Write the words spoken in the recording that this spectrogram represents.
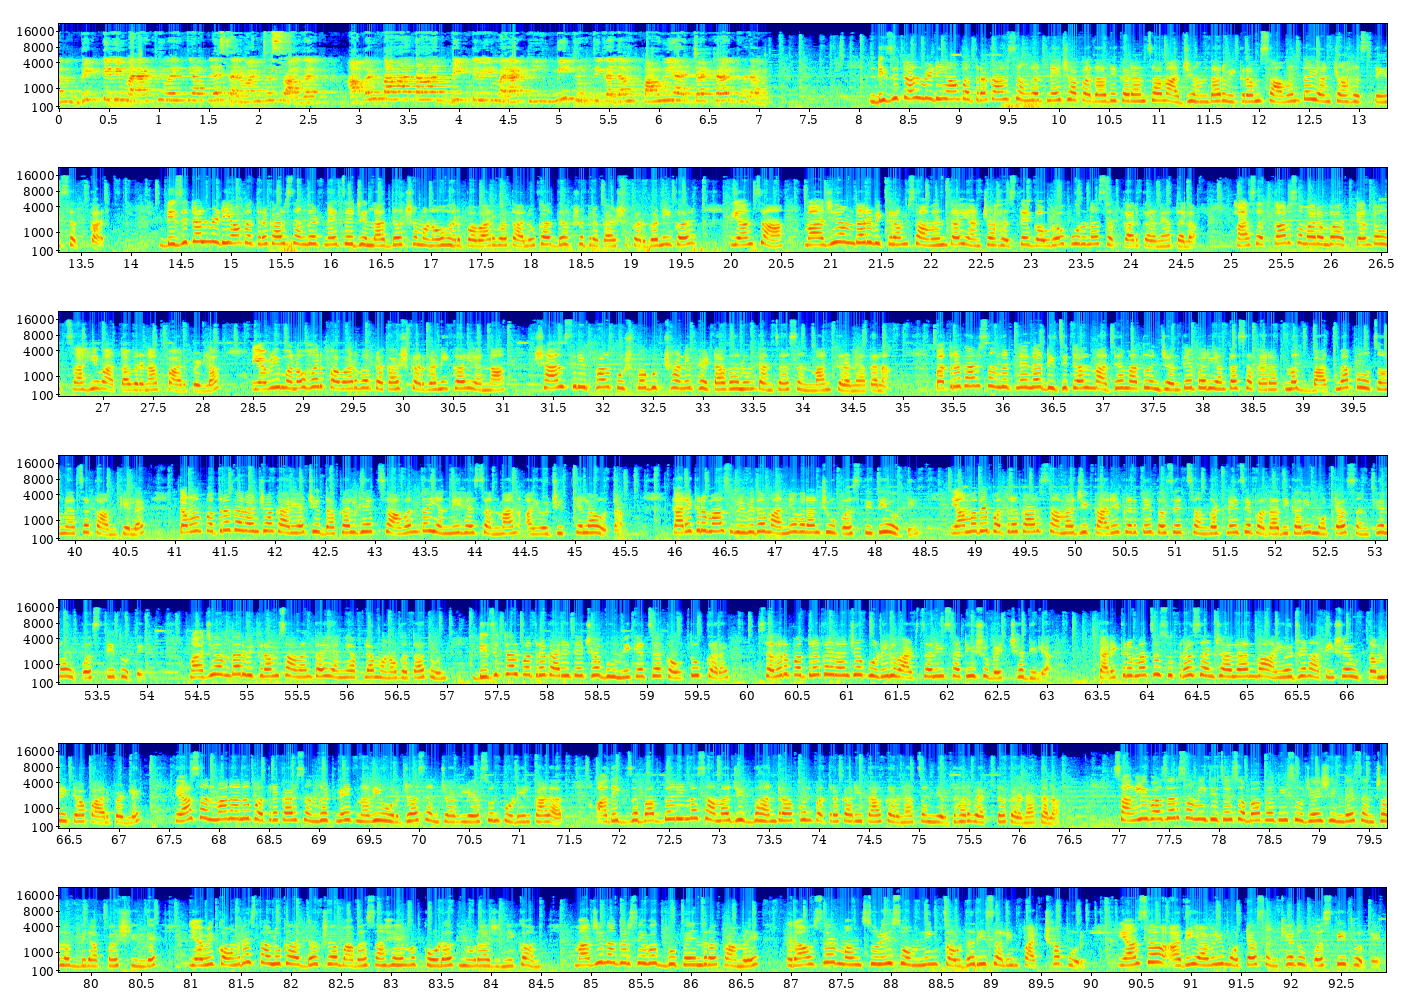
मराठीवरती आपल्या सर्वांचं स्वागत. आपण पाहत आहात बिग टीव्ही मराठी. मी तृप्ती कदम. पाहूया आजच्या ठळक घडामोडी. डिजिटल मीडिया पत्रकार संघटनेच्या पदाधिकाऱ्यांचा माजी आमदार विक्रम सावंत यांच्या हस्ते सत्कार. डिजिटल मीडिया पत्रकार संघटनेचे जिल्हाध्यक्ष मनोहर पवार व तालुकाध्यक्ष प्रकाश करगणीकर यांचा माजी आमदार विक्रम सावंत यांच्या हस्ते गौरवपूर्ण सत्कार करण्यात आला. हा सत्कार समारंभ अत्यंत उत्साही वातावरणात पार पडला. यावेळी मनोहर पवार व प्रकाश करगणीकर यांना शाल श्रीफळ पुष्पगुच्छाने फेटा घालून त्यांचा सन्मान करण्यात आला. पत्रकार संघटनेनं डिजिटल माध्यमातून जनतेपर्यंत सकारात्मक बातम्या पोहोचवण्याचं काम केलंय. त्यामुळे पत्रकारांच्या कार्याची दखल घेत सावंत यांनी हे सन्मान आयोजित केला होता. कार्यक्रमास विविध मान्यवरांची उपस्थिती होती. यामध्ये पत्रकार सामाजिक कार्यकर्ते तसेच संघटनेचे पदाधिकारी मोठ्या संख्येनं उपस्थित होते. माजी आमदार विक्रम सावंत यांनी आपल्या मनोगतातून डिजिटल पत्रकारितेच्या भूमिकेचं कौतुक करत सदर पत्रकारांच्या पुढील वाटचालीसाठी शुभेच्छा दिल्या. कार्यक्रमाचं सूत्रसंचालन व आयोजन अतिशय उत्तमरित्या पार पडले. या सन्मानानं पत्रकार संघटनेत नवी ऊर्जा संचारली असून पुढील काळात अधिक जबाबदारीनं सामाजिक भान राखून पत्रकारिता करण्याचा निर्धार व्यक्त करण्यात आला. सांगली बाजार समितीचे सभापती सुजय शिंदे संचालक बिराप्पा शिंदे यावेळी काँग्रेस तालुका अध्यक्ष बाबासाहेब कोडक युवराज निकम माजी नगरसेवक भूपेंद्र कांबळे रावसाहेब मंगसुळी सोमनिंग चौधरी सलीम पाच्छापूर यांसह आदी यावेळी मोठ्या संख्येत उपस्थित होते.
